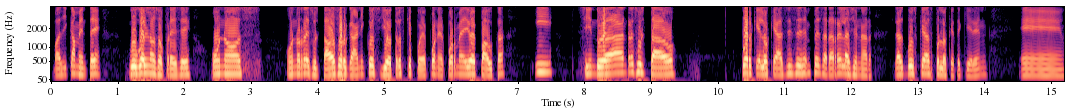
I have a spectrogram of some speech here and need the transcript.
Básicamente Google nos ofrece unos, unos resultados orgánicos y otros que puede poner por medio de pauta y sin duda dan resultado porque lo que haces es empezar a relacionar las búsquedas por lo que te quieren eh,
